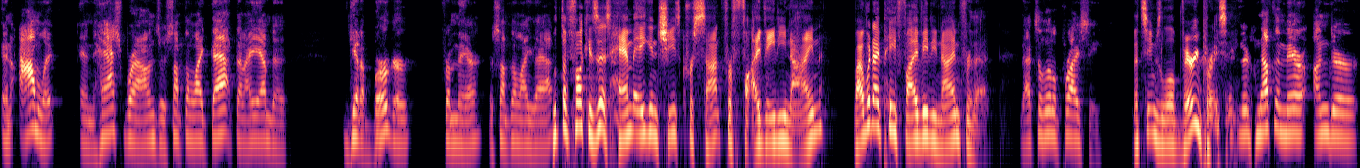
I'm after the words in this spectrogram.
an omelet and hash browns or something like that than I am to get a burger from there or something like that. What the fuck is this? Ham, egg, and cheese croissant for five eighty nine? Why would I pay five eighty nine for that? That's a little pricey. That seems a little very pricey. There's nothing there under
